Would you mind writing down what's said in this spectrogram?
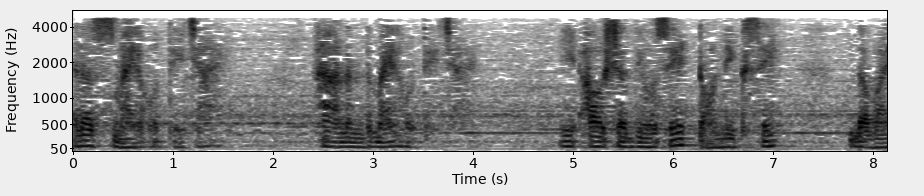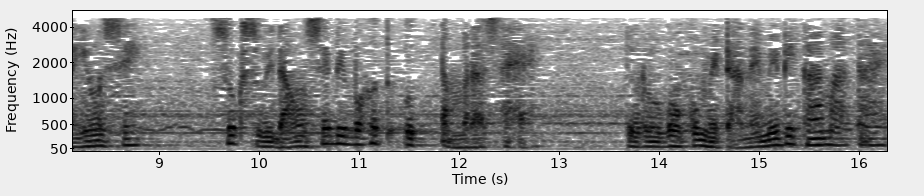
रसमय होते जाए। आनंदमय होते जाए। ये औषधियों से, टॉनिक से, दवाइयों से, सुख सुविधाओं से भी बहुत उत्तम रस है। जो रोगों को मिटाने में भी काम आता है,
